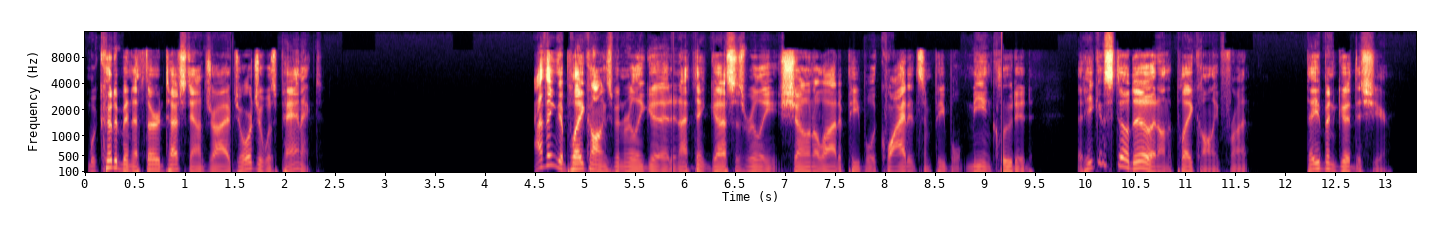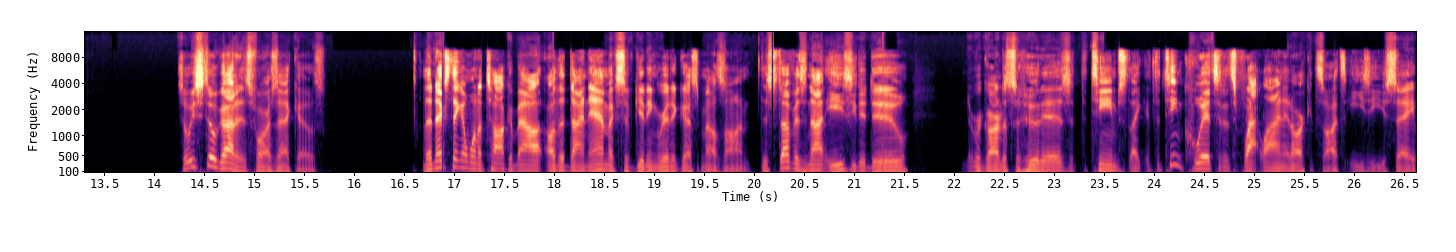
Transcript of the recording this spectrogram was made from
what could have been a third touchdown drive, Georgia was panicked. I think the play calling's been really good, and I think Gus has really shown a lot of people, quieted some people, me included, that he can still do it on the play calling front. They've been good this year. So he's still got it as far as that goes. The next thing I want to talk about are the dynamics of getting rid of Gus Malzahn. This stuff is not easy to do regardless of who it is. If the team's like if the team quits and it's flatline at Arkansas, it's easy. You say,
